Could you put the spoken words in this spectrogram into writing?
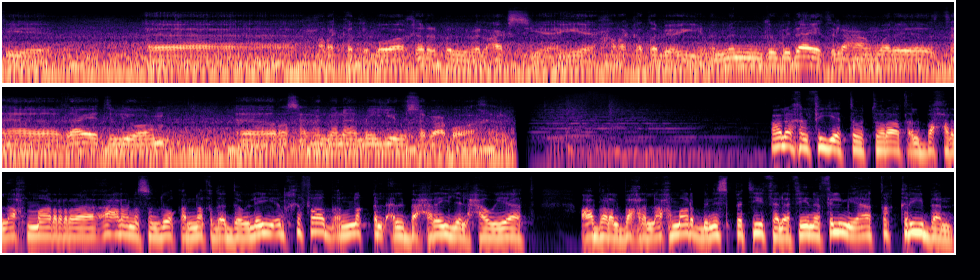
في آه، حركة البواخر بالعكس هي حركة طبيعية. منذ بداية العام ولغاية اليوم آه، رسل عندنا 107 بواخر. على خلفية توترات البحر الأحمر أعلن صندوق النقد الدولي انخفاض النقل البحري للحاويات عبر البحر الأحمر بنسبة 30% تقريبا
